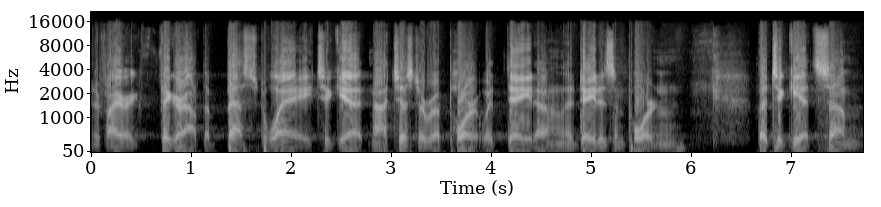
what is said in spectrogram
If I figure out the best way to get not just a report with data, the data is important, but to get some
